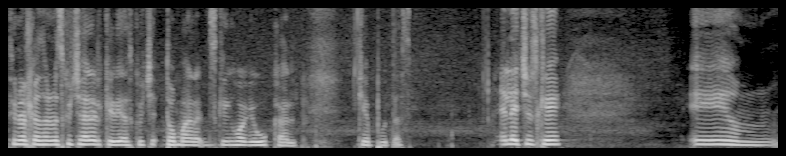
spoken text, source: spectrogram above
si no alcanzaron a escuchar, él quería escuchar, tomar, es que enjuague bucal. Qué putas. El hecho es que em,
